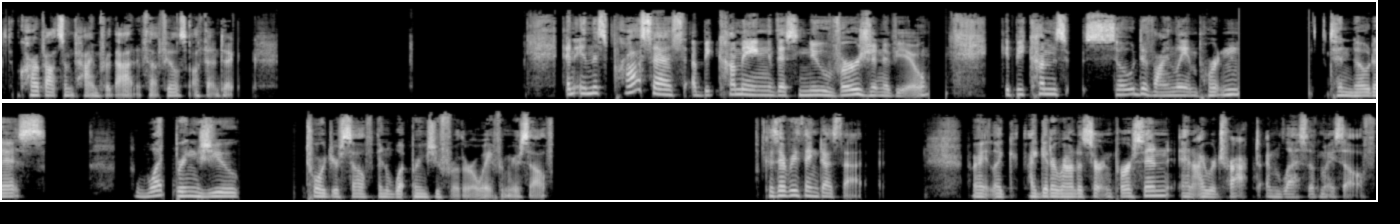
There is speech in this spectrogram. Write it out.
So carve out some time for that if that feels authentic. And in this process of becoming this new version of you, it becomes so divinely important to notice what brings you toward yourself and what brings you further away from yourself. Because everything does that right? Like I get around a certain person and I retract. I'm less of myself.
